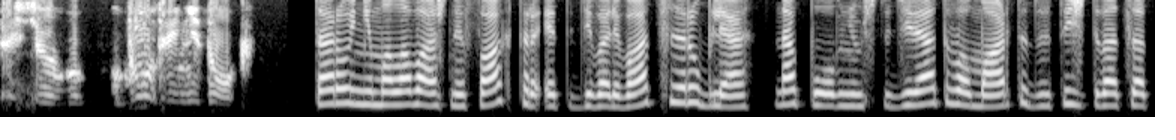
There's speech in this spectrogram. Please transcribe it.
то есть э, внутренний долг. Второй немаловажный фактор – это девальвация рубля. Напомним, что 9 марта 2020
